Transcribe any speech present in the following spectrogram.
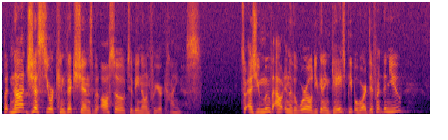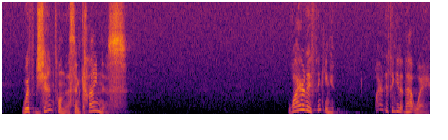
but not just your convictions, but also to be known for your kindness. So, as you move out into the world, you can engage people who are different than you with gentleness and kindness. Why are they thinking it? Why are they thinking it that way?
